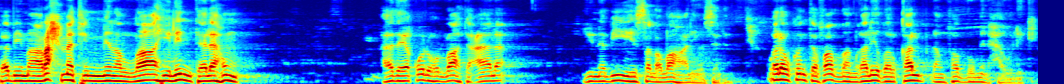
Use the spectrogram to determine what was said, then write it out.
فبما رحمة من الله لنت لهم. هذا يقوله الله تعالى لنبيه صلى الله عليه وسلم. ولو كنت فظا غليظ القلب لانفضوا من حولك.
